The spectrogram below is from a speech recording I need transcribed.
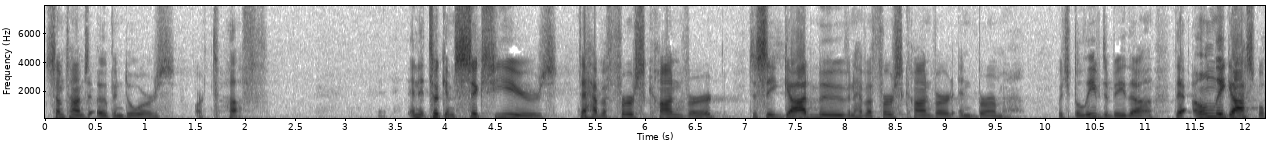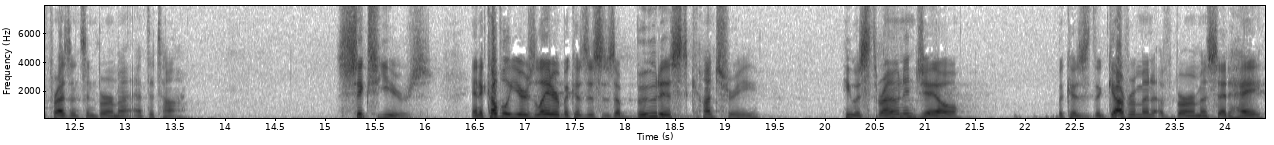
Sometimes open doors are tough. And it took him six years to have a first convert, to see God move and have a first convert in Burma, which believed to be the, the only gospel presence in Burma at the time. Six years. And a couple of years later, because this is a Buddhist country, he was thrown in jail because the government of Burma said, hey,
